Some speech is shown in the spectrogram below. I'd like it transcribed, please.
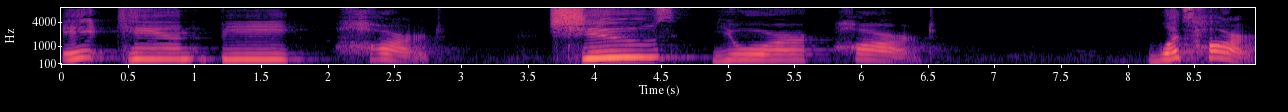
It can be hard. Choose your hard. What's hard?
